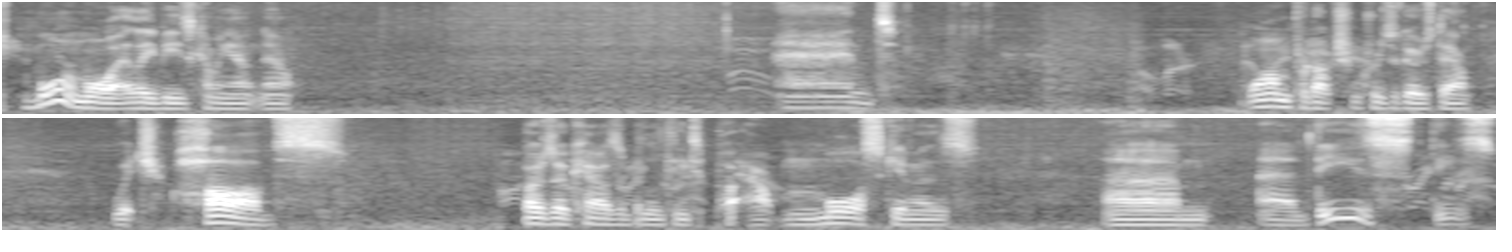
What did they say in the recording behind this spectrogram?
Just more and more LAVs coming out now. And one production cruiser goes down, which halves Bozocow's ability to put out more skimmers. Um, and these these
